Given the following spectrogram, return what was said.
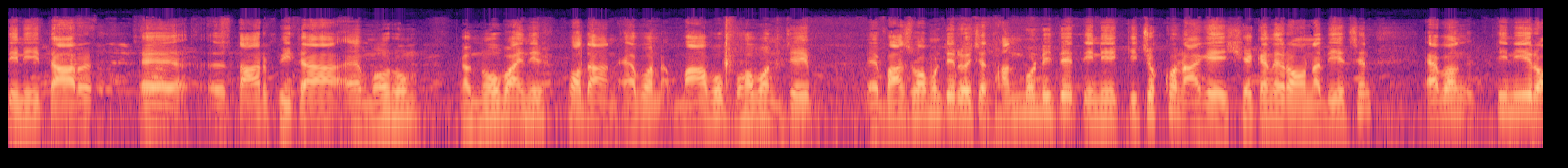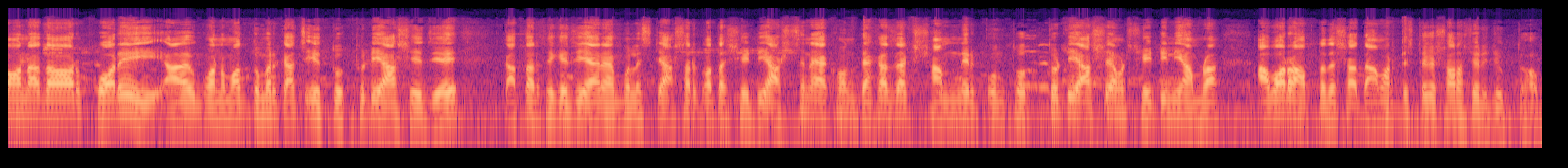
তিনি তার তার পিতা মরহুম নৌবাহিনীর প্রধান এবং মাহবুব ভবন যে বাসভবনটি রয়েছে ধানমন্ডিতে, তিনি কিছুক্ষণ আগে সেখানে রওনা দিয়েছেন। এবং তিনি রওনা দেওয়ার পরেই গণমাধ্যমের কাছে এই তথ্যটি আসে যে, কাতার থেকে যে এয়ার অ্যাম্বুলেন্সটি আসার কথা সেটি আসছে না। এখন দেখা যাক সামনের কোন তথ্যটি আসে এবং সেটি নিয়ে আমরা আবারও আপনাদের সাথে, আমার দেশ থেকে সরাসরি যুক্ত হব।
